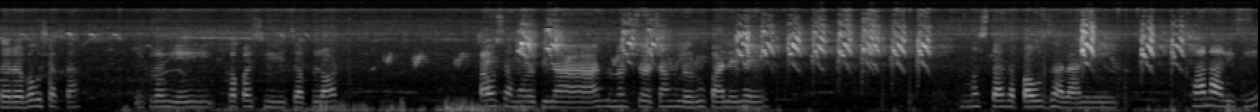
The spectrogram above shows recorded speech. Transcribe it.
तर बघू शकता इकडं हे कपाशीचा प्लॉट पावसामुळं तिला अजूनच चांगलं रूप आलेलं आहे. मस्त असा पाऊस झाला आणि छान आली ती.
